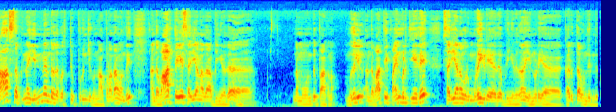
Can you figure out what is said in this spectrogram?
லாஸ் அப்படின்னா என்னன்றதை ஃபஸ்ட்டு புரிஞ்சுக்கணும். அப்போனா தான் வந்து அந்த வார்த்தையே சரியானதா அப்படிங்கிறத நம்ம வந்து பார்க்கணும். முதலில் அந்த வார்த்தையை பயன்படுத்தியதே சரியான ஒரு முறை கிடையாது அப்படிங்கிறது தான் என்னுடைய கருத்தாக வந்து இருந்தது.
